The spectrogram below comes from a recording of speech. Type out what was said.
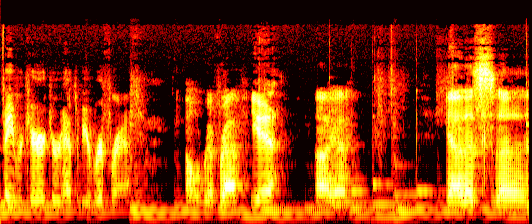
favorite character would have to be Riff Raff. oh, Riff Raff? Yeah. Oh, yeah. Yeah, that's, uh,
